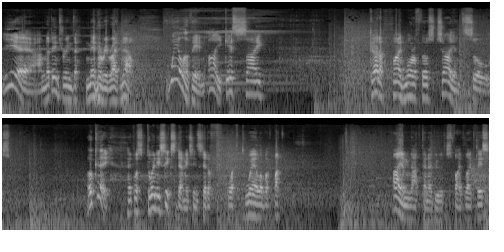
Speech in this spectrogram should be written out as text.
Yeah, I'm not entering the memory right now. Well then, I guess I gotta find more of those giant souls. Okay, it was 26 damage instead of, what, 12, but... I am not gonna do this fight like this.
